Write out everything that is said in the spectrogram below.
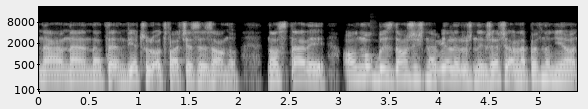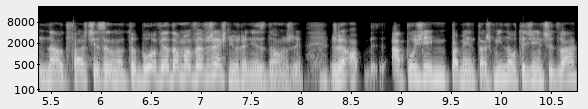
na, na, na ten wieczór otwarcia sezonu. No stary, on mógłby zdążyć na wiele różnych rzeczy, ale na pewno nie na otwarcie sezonu. To było wiadomo we wrześniu, że nie zdąży. Że, a później pamiętasz, minął tydzień czy dwa,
